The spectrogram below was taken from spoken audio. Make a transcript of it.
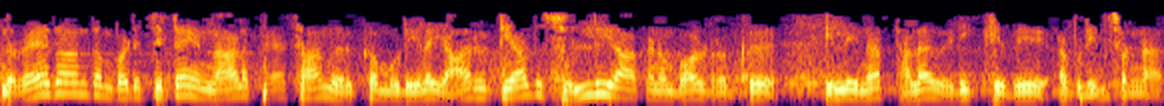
இந்த வேதாந்தம் படிச்சுட்டா என்னால பேசாம இருக்க முடியல. யாருகிட்டயாவது சொல்லி ஆகணும் போல் இருக்கு. இல்லைன்னா தலை வெடிக்குது அப்படின்னு சொன்னார்.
